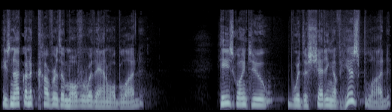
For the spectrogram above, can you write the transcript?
He's not going to cover them over with animal blood. He's going to, with the shedding of his blood,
